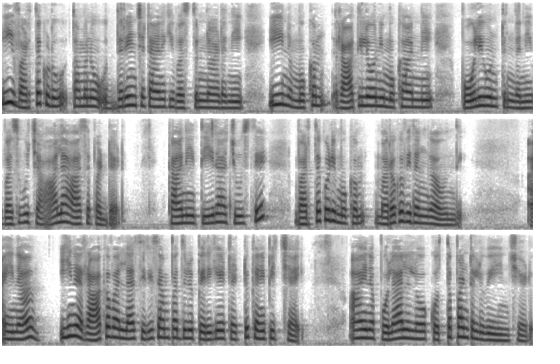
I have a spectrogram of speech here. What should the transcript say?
ఈ వర్తకుడు తమను ఉద్ధరించటానికి వస్తున్నాడని ఈయన ముఖం రాతిలోని ముఖాన్ని పోలి ఉంటుందని వసువు చాలా ఆశపడ్డాడు. కానీ తీరా చూస్తే వర్తకుడి ముఖం మరొక విధంగా ఉంది. అయినా ఈయన రాక వల్ల సిరి సంపదలు పెరిగేటట్టు కనిపించాయి. ఆయన పొలాలలో కొత్త పంటలు వేయించాడు.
